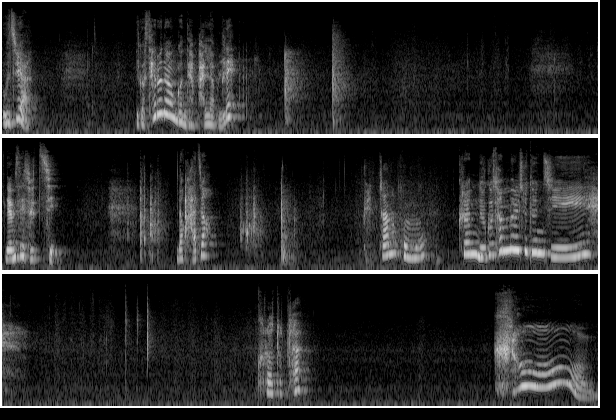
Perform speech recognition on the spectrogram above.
우주야, 이거 새로 나온 건데 한번 발라볼래? 냄새 좋지? 너 가져. 괜찮아, 고모. 그럼 누구 선물 주든지. 그래도 돼? 그럼.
